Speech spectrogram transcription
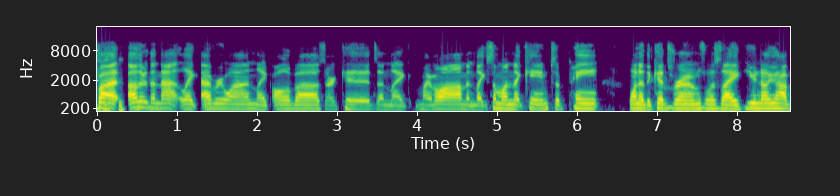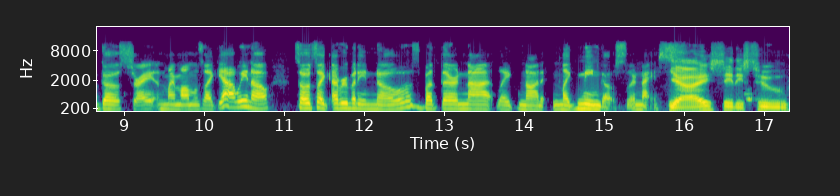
But other than that, like everyone, like all of us, our kids, and like my mom, and like someone that came to paint one of the kids' rooms was like, "You know, you have ghosts, right?" And my mom was like, "Yeah, we know." So it's like everybody knows, but they're not like not like mean ghosts. They're nice. yeah i see these two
